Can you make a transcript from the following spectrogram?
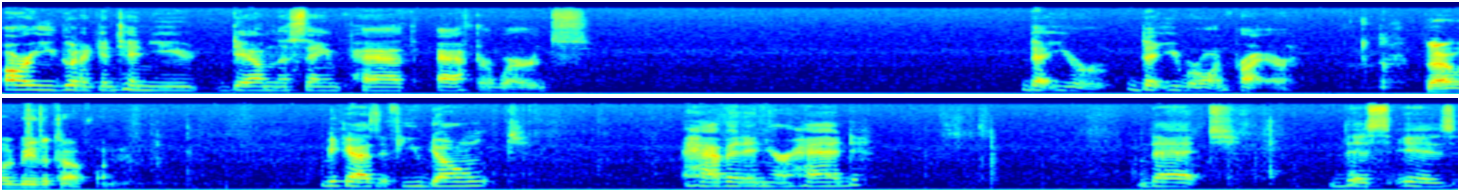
are you going to continue down the same path afterwards that you're that you were on prior That would be the tough one. because if you don't have it in your head that this is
